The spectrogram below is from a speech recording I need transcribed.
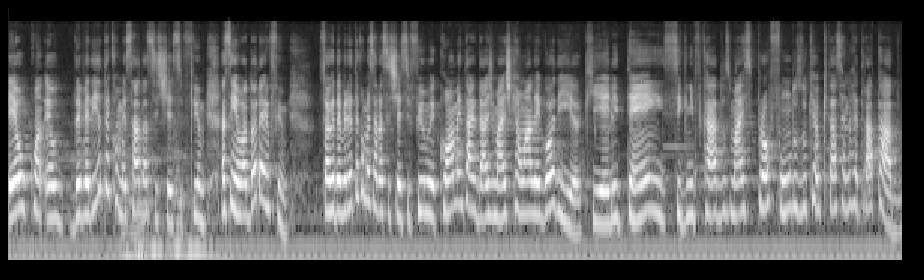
eu, eu deveria ter começado a assistir esse filme. Assim, eu adorei o filme. Só que eu deveria ter começado a assistir esse filme com a mentalidade mais que é uma alegoria, que ele tem significados mais profundos do que o que está sendo retratado.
